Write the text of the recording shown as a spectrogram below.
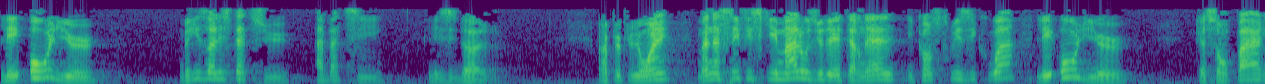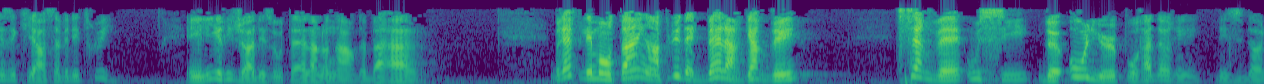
Les hauts lieux, brisa les statues, abattit les idoles. Un peu plus loin, Manassé fit ce qui est mal aux yeux de l'Éternel. Il construisit quoi? Les hauts lieux que son père Ézéchias avait détruits. Et il érigea des autels en l'honneur de Baal. Bref, les montagnes, en plus d'être belles à regarder, servait aussi de haut lieu pour adorer des idoles.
